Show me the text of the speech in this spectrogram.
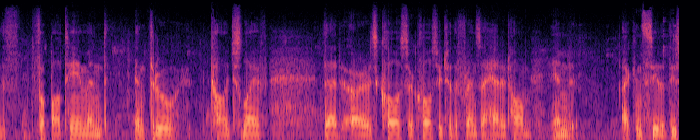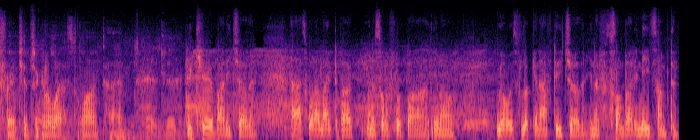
the football team and and through college life that are as close or closer to the friends I had at home. And I can see that these friendships are going to last a long time. We care about each other. And that's what I liked about Minnesota football. You know, we're always looking after each other. You know, if somebody needs something,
